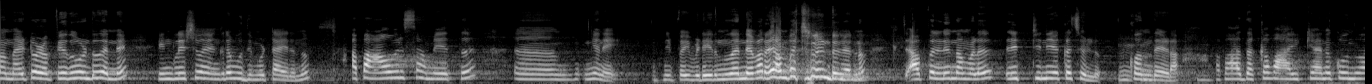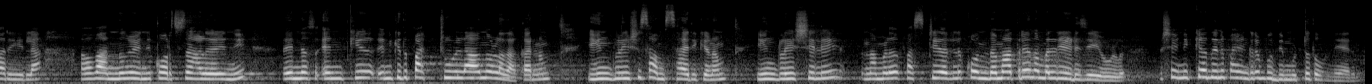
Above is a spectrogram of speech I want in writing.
നന്നായിട്ട് ഉഴപ്പിയത് കൊണ്ട് തന്നെ ഇംഗ്ലീഷ് ഭയങ്കര ബുദ്ധിമുട്ടായിരുന്നു. അപ്പോൾ ആ ഒരു സമയത്ത് ഇങ്ങനെ ഇപ്പം ഇവിടെ ഇരുന്ന് തന്നെ പറയാൻ പറ്റുന്നുണ്ട് കാരണം ചാപ്പലിൽ നമ്മൾ ലിറ്റിനിയൊക്കെ ചൊല്ലും കൊന്തേട. അപ്പോൾ അതൊക്കെ വായിക്കാനൊക്കെ ഒന്നും അറിയില്ല. അപ്പോൾ വന്നു കഴിഞ്ഞ് കുറച്ച് നാൾ കഴിഞ്ഞ് എന്നെ എനിക്ക് എനിക്കിത് പറ്റൂല എന്നുള്ളതാണ് കാരണം ഇംഗ്ലീഷ് സംസാരിക്കണം. ഇംഗ്ലീഷിൽ നമ്മൾ ഫസ്റ്റ് ഇയറിൽ കൊന്ത മാത്രമേ നമ്മൾ ലീഡ് ചെയ്യുള്ളൂ. പക്ഷെ എനിക്കതിന് ഭയങ്കര ബുദ്ധിമുട്ട് തോന്നിയായിരുന്നു.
